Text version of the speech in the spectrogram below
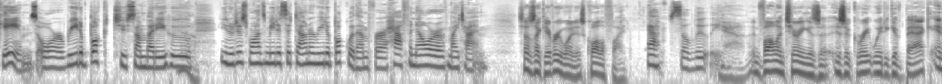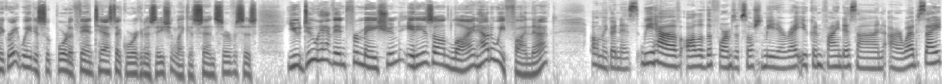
games or read a book to somebody who you know just wants me to sit down and read a book with them for a half an hour of my time Sounds like everyone is qualified. absolutely Yeah, and volunteering is a is a great way to give back and a great way to support a fantastic organization like Ascend Services. You do have information. It is online. How do we find that? oh my goodness we have all of the forms of social media right you can find us on our website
